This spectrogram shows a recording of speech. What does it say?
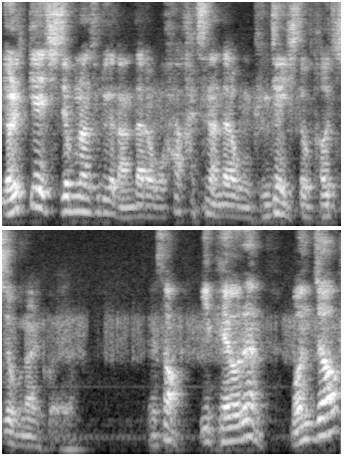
10개의 지저분한 소리가 난다라고 하- 같이 난다라고 하면 굉장히 더 지저분할 거예요. 그래서 이 배열은 먼저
